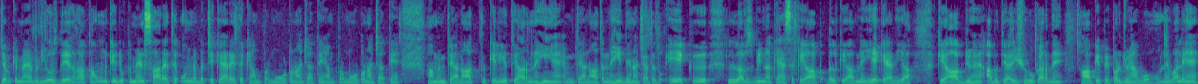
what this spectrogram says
जबकि मैं वीडियोज़ देख रहा था, उनके जो कमेंट्स आ रहे थे, उनमें बच्चे कह रहे थे कि हम प्रमोट होना चाहते हैं, हम प्रमोट होना चाहते हैं। हम इम्तहान के लिए तैयार नहीं हैं इम्तहान नहीं देना चाहते। तो एक लफ्ज़ भी ना कह सके आप, बल्कि आपने ये कह दिया कि आप जो हैं, अब तैयारी शुरू कर दें। आपके पेपर जो हैं, वो होने वाले हैं।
